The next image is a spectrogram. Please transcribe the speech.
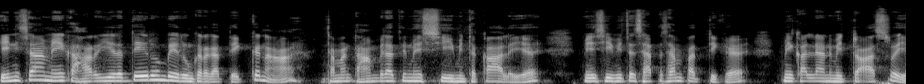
ඒ නිසා මේක හරියට තේරුම් බේරුම් කරගත්ත එක්කනා Tamanට හම්බෙලා තියෙන මේ සීමිත කාලය මේ සීමිත සැප සම්පත්තික මේ කල්යාණ මිත්‍ර ආශ්‍රය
